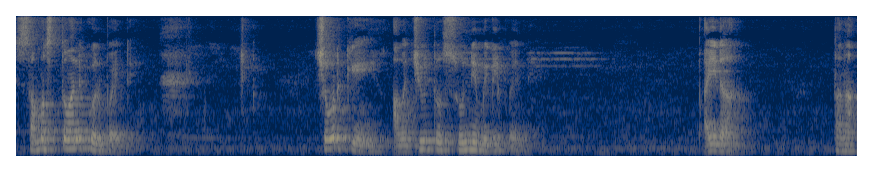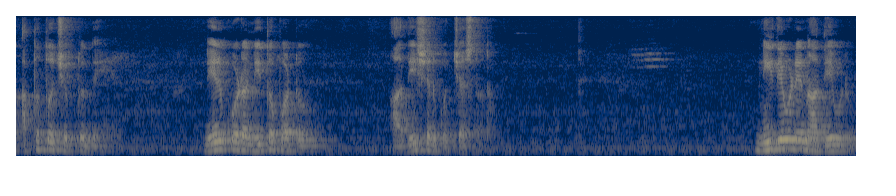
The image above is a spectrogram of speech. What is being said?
సమస్తాన్ని కోల్పోయింది. చివరికి ఆమె జీవితం శూన్యం మిగిలిపోయింది. అయినా తన అత్తతో చెప్తుంది నేను కూడా నీతో పాటు ఆ దేశానికి వచ్చేస్తాను. నీ దేవుడే నా దేవుడు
